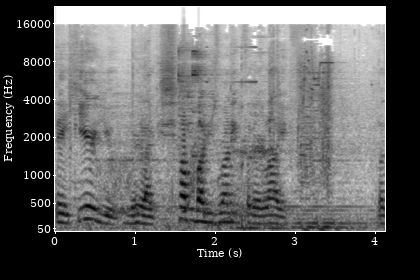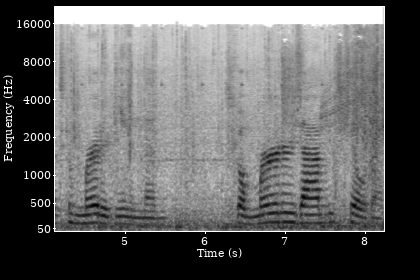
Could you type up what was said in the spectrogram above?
they hear you. They're like somebody's running for their life. Let's go murder demon them. Go murder zombie, kill them.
